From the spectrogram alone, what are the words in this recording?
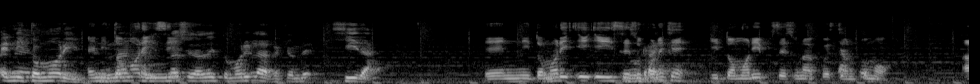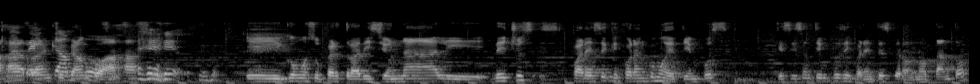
en Itomori. En Itomori, en sí. una ciudad de Itomori, la región de Hida. En Itomori. Y, y se supone rancho. que Itomori pues, es una cuestión Campo. como. Ajá, Más rancho, campo, campo. ajá. sí. Y como súper tradicional. Y de hecho, es- es- parece que fueran como de tiempos que sí son tiempos diferentes, pero no tanto.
